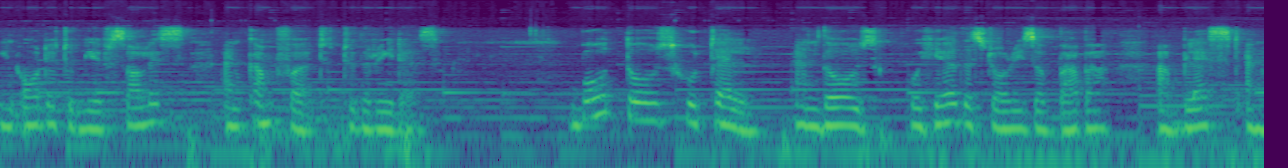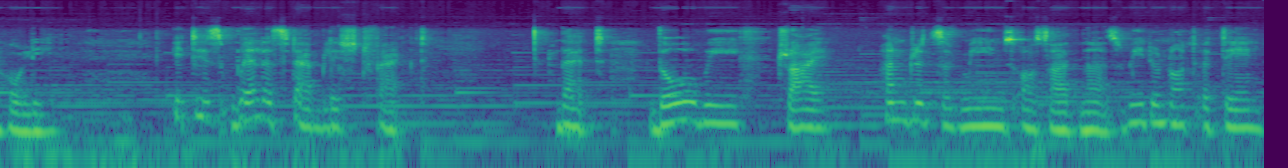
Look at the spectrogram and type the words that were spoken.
in order to give solace and comfort to the readers. Both those who tell and those who hear the stories of Baba are blessed and holy. It is well established fact that though we try hundreds of means or sadhanas, we do not attain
